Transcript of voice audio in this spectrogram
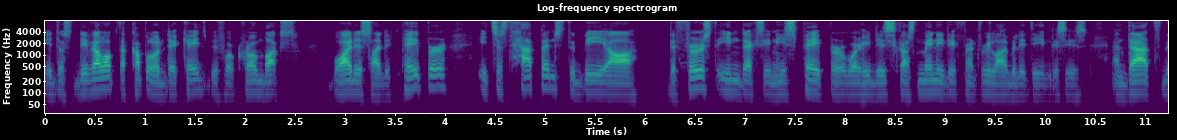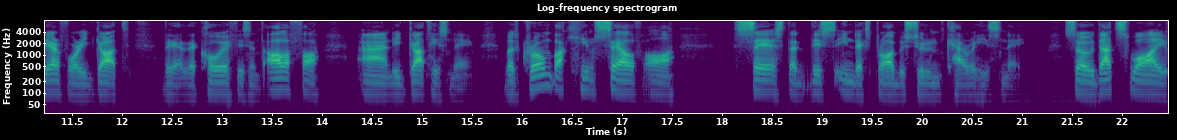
it was developed a couple of decades before Cronbach's widely cited paper. It just happens to be uh, the first index in his paper where he discussed many different reliability indices and that therefore it got the, the coefficient alpha and it got his name. But Cronbach himself uh, says that this index probably shouldn't carry his name. So that's why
